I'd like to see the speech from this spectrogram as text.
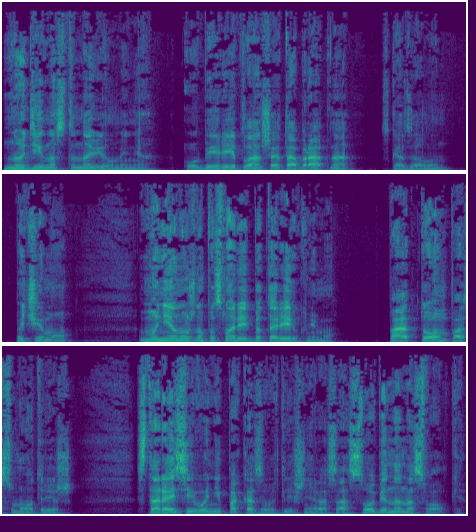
Но Дин остановил меня. «Убери планшет обратно», — сказал он. «Почему?» «Мне нужно посмотреть батарею к нему». «Потом посмотришь. Старайся его не показывать лишний раз, особенно на свалке».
